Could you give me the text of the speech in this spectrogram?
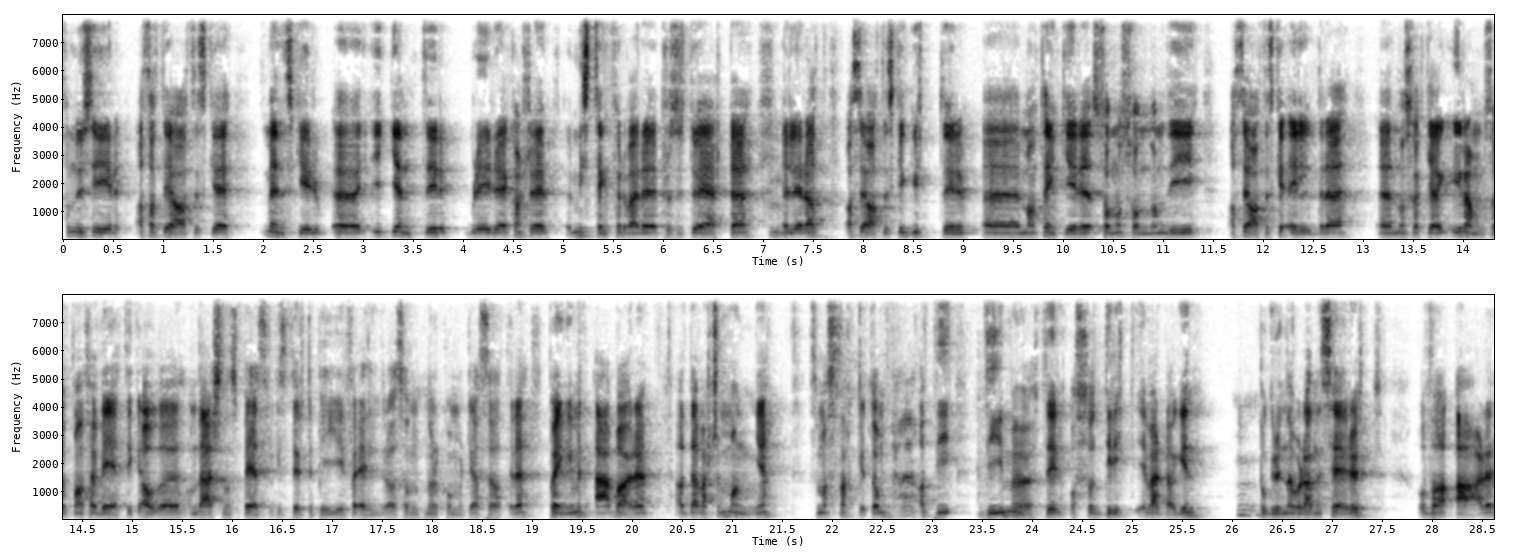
Som du sier, at asiatiske mennesker, øh, jenter, blir eh, kanskje mistenkt for å være prostituerte. Eller at asiatiske gutter øh, Man tenker sånn og sånn om de. Asiatiske eldre Nå skal ikke jeg ramse opp, for jeg vet ikke alle om det er sånne spesifikke stereotypier for eldre og sånn når det kommer til asiatere. Poenget mitt er bare at det har vært så mange som har snakket om at de, de møter også dritt i hverdagen på grunn av hvordan de ser ut. Og da er det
